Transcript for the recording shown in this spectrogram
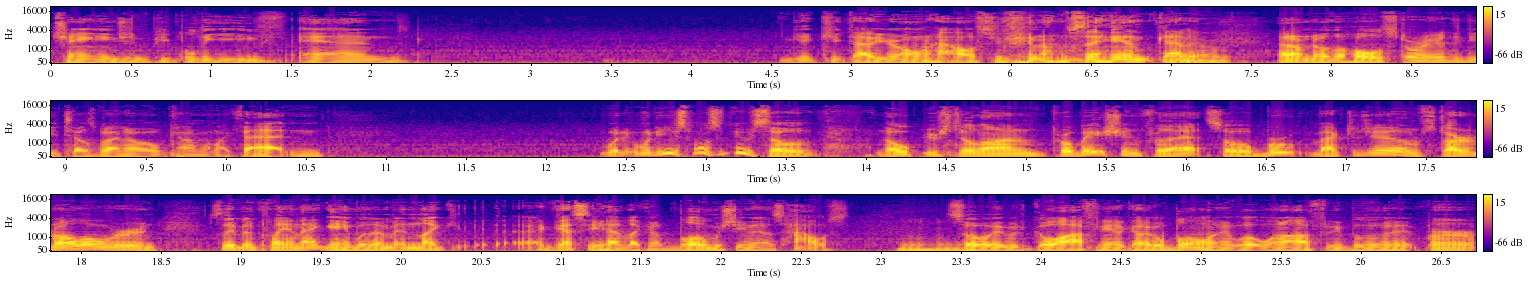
change and people leave, and get kicked out of your own house. You know what I'm saying? Kind of. Yeah. I don't know the whole story or the details, but I know it kind of went like that. And what what are you supposed to do? So, nope, you're still on probation for that. So, back to jail, start it all over. And so they've been playing that game with him. And like, I guess he had like a blow machine in his house, Mm-hmm. so it would go off, and he had got to go blowing it. Well, it went off, and he blew in it. Brr.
